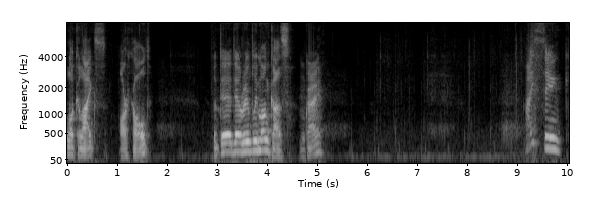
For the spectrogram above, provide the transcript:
lookalikes are called. But they're, they're really monkas, okay? I think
